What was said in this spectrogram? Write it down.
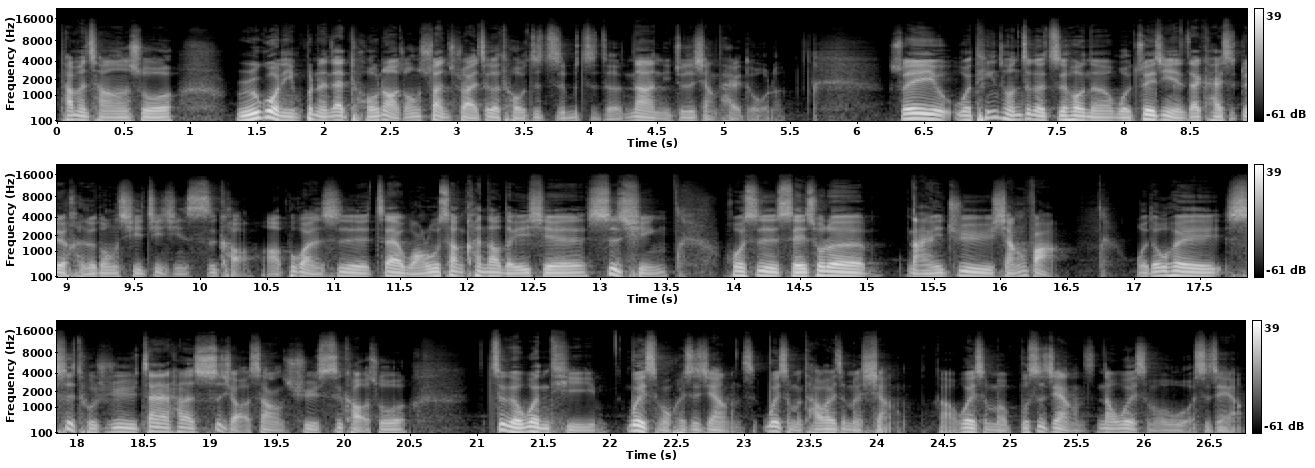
他们常常说，如果你不能在头脑中算出来这个投资值不值得，那你就是想太多了。所以我听从这个之后呢，我最近也在开始对很多东西进行思考啊，不管是在网络上看到的一些事情，或是谁说的哪一句想法，我都会试图去站在他的视角上去思考，说这个问题为什么会是这样子？为什么他会这么想啊？为什么不是这样子？那为什么我是这样？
